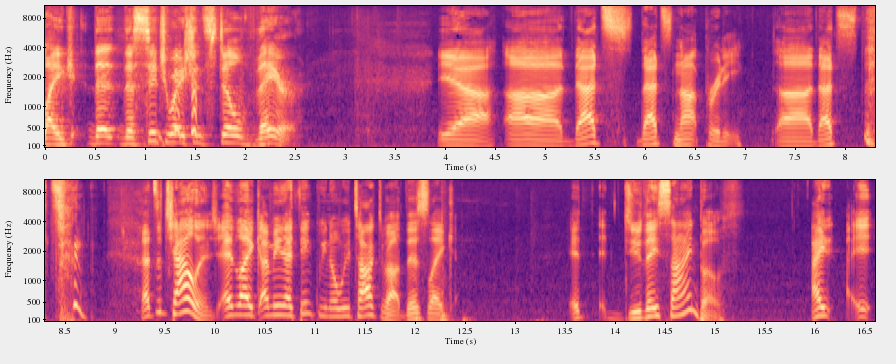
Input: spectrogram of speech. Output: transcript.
Like the the situation's still there. Yeah, uh, that's that's not pretty. Uh, that's that's that's a challenge. And like, I mean, I think we know we talked about this. Like, it do they sign both? I it,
